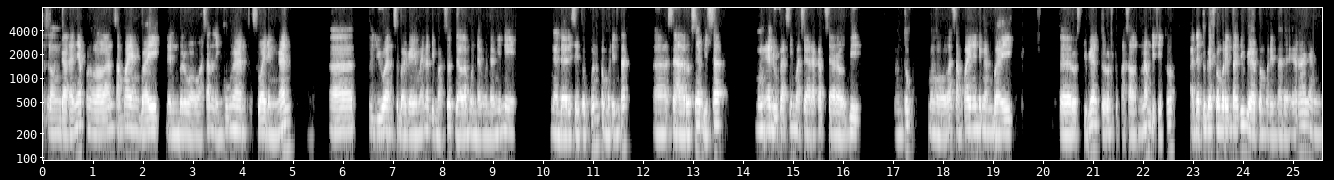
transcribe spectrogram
terselenggaranya pengelolaan sampah yang baik dan berwawasan lingkungan sesuai dengan uh, tujuan sebagaimana dimaksud dalam undang-undang ini. Nah, dari situ pun pemerintah uh, seharusnya bisa mengedukasi masyarakat secara lebih untuk mengelola sampah ini dengan baik Terus juga turun ke pasal 6 di situ ada tugas pemerintah juga, pemerintah daerah yang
